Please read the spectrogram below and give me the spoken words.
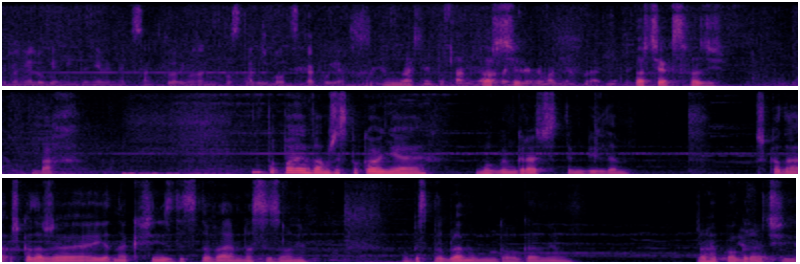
Tego nie lubię, nigdy nie wiem jak sanktuarium na nim postawić, bo odskakuje. Mm. Właśnie, postawisz, a za Patrzcie. chwilę wychodzi akurat, nie? Patrzcie jak schodzi. Bach. No to powiem wam, że spokojnie mógłbym grać tym buildem. Szkoda, szkoda, że jednak się nie zdecydowałem na sezonie. Bo bez problemu bym go ogarniał. Trochę pograć i...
